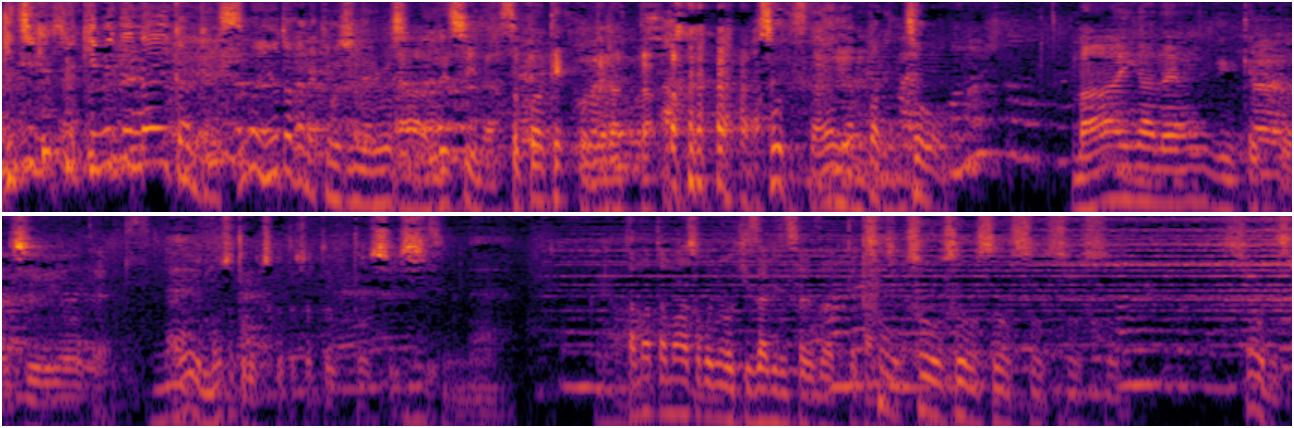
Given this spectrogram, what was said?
ギチギチ決めてない感じがすごい豊かな気持ちになりましたね。嬉しいな。そこは結構狙った。そうですかね、やっぱり。そう。間合いがね、結構重要で。あれよりもうちょっとこっち来るとちょっと鬱陶しいし。ですよね。たまたまあそこに置き去りにされたって感じそうそうそうそうそうそうそうです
